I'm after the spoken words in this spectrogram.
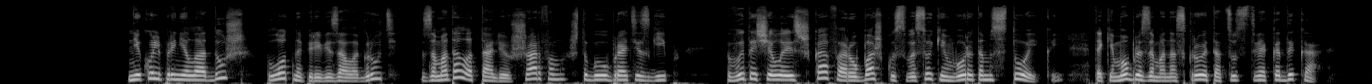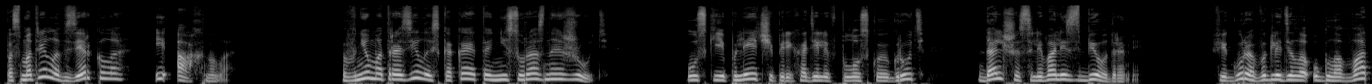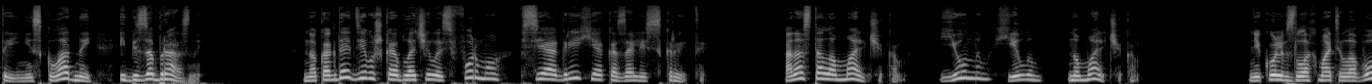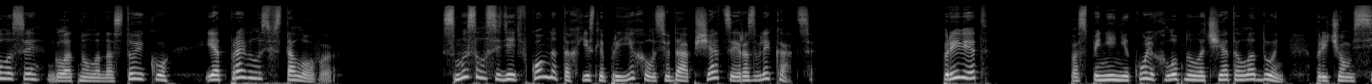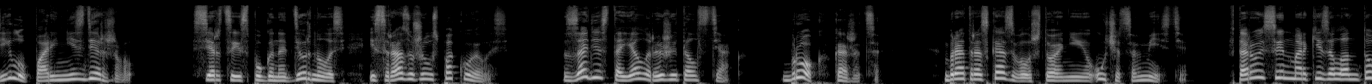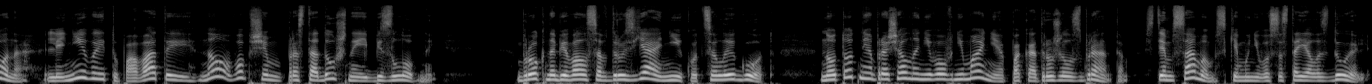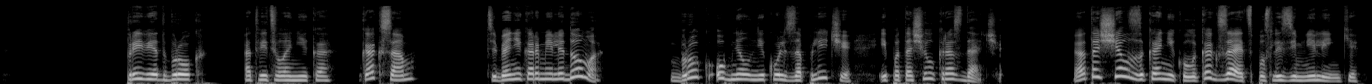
Николь приняла душ, плотно перевязала грудь, замотала талию шарфом, чтобы убрать изгиб, вытащила из шкафа рубашку с высоким воротом-стойкой. Таким образом она скроет отсутствие кадыка. Посмотрела в зеркало и ахнула. В нем отразилась какая-то несуразная жуть. Узкие плечи переходили в плоскую грудь, дальше сливались с бедрами. Фигура выглядела угловатой, нескладной и безобразной. Но когда девушка облачилась в форму, все огрехи оказались скрыты. Она стала мальчиком, юным, хилым, но мальчиком. Николь взлохматила волосы, глотнула настойку и отправилась в столовую. Смысл сидеть в комнатах, если приехала сюда общаться и развлекаться? «Привет!» По спине Николь хлопнула чья-то ладонь, причем силу парень не сдерживал. Сердце испуганно дернулось и сразу же успокоилось. Сзади стоял рыжий толстяк. Брок, кажется. Брат рассказывал, что они учатся вместе. Второй сын маркиза Лантона, ленивый, туповатый, но, в общем, простодушный и беззлобный. Брок набивался в друзья Нику целый год, но тот не обращал на него внимания, пока дружил с Брантом, с тем самым, с кем у него состоялась дуэль. «Привет, Брок», — ответила Ника. «Как сам? Тебя не кормили дома?» Брок обнял Николь за плечи и потащил к раздаче. Отощал за каникулы, как заяц после зимней линьки.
